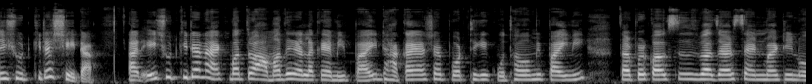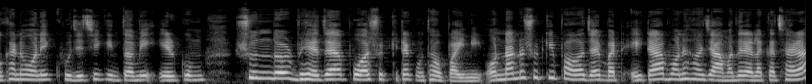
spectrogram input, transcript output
যে শুটকিটা, সেটা। আর এই শুটকিটা না একমাত্র আমাদের এলাকায় আমি পাই। ঢাকায় আসার পর থেকে কোথাও আমি পাইনি। তারপর কক্সবাজার সেন্ট মার্টিন, ওখানেও অনেক খুঁজেছি, কিন্তু আমি এরকম সুন্দর ভেজা পোয়া শুটকিটা কোথাও পাইনি। অন্যান্য শুটকি পাওয়া যায় বাট এটা মনে হয় যে আমাদের এলাকা ছাড়া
